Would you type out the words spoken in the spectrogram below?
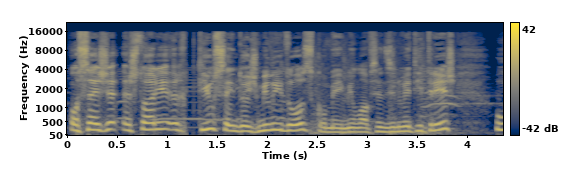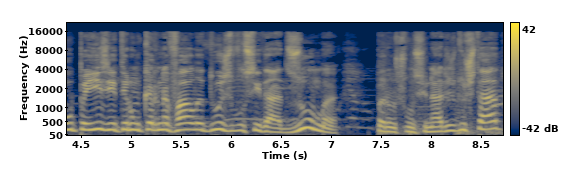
Ou seja, a história repetiu-se em 2012, como em 1993. O país ia ter um carnaval a duas velocidades: uma para os funcionários do Estado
